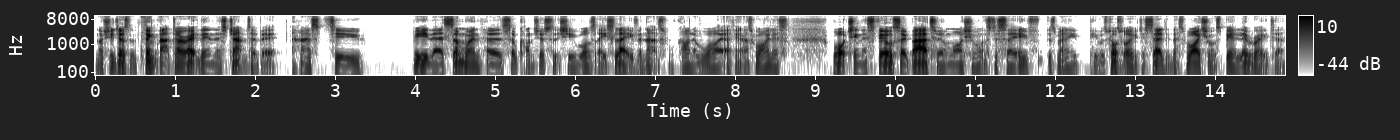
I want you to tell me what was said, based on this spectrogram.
Now, she doesn't think that directly in this chapter, but has to be there somewhere in her subconscious that she was a slave, and that's kind of why I think that's why this watching this feels so bad to her, and why she wants to save as many people as possible. Like you just said that's why she wants to be a liberator.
